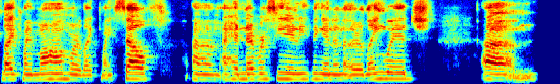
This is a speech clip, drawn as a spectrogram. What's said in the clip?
like my mom or like myself. Um, I had never seen anything in another language. Um,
